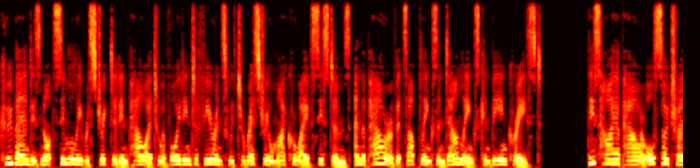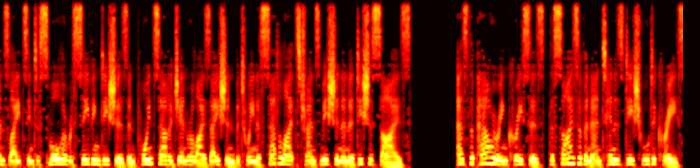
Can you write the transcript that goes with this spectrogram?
Ku-band is not similarly restricted in power to avoid interference with terrestrial microwave systems, and the power of its uplinks and downlinks can be increased. This higher power also translates into smaller receiving dishes and points out a generalization between a satellite's transmission and a dish's size. As the power increases, the size of an antenna's dish will decrease.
